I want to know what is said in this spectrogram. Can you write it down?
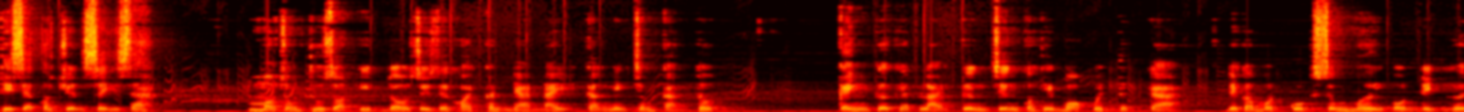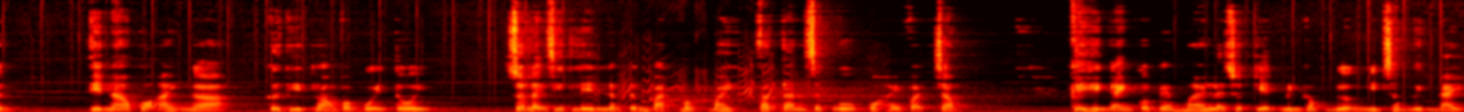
thì sẽ có chuyện xảy ra. Mau chóng thu dọn ít đồ rồi rời khỏi căn nhà này càng nhanh chóng càng tốt. Cánh cửa khép lại tưởng chừng có thể bỏ quên tất cả Để có một cuộc sống mới ổn định hơn. Thì nào có ai ngờ, Cứ thi thoảng vào buổi tối, Gió lại rít lên làm tấm bạt bốc bay, Phá tan giấc ngủ của hai vợ chồng. Khi hình ảnh con bé Mai lại xuất hiện bên góc đường nhìn sang bên này,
